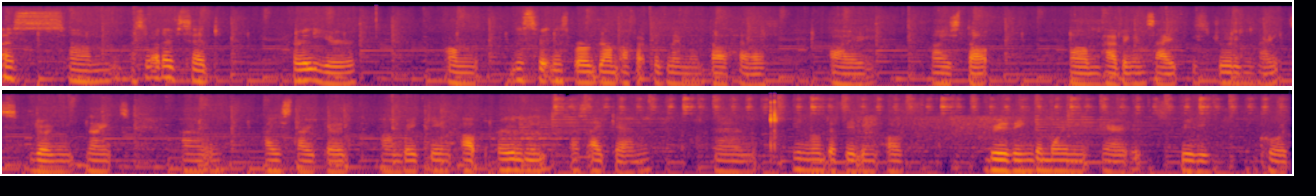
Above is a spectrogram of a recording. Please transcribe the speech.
as um, as what I've said earlier um, this fitness program affected my mental health. I I stopped um, having anxieties during nights. During nights, I I started um, waking up early as I can, and you know the feeling of breathing the morning air. It's really good,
